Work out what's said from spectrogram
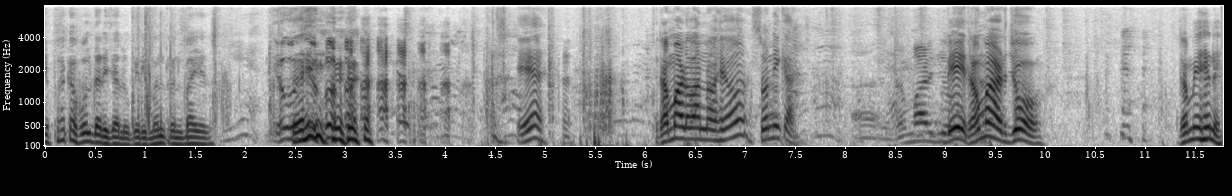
એ પાકા ફોલદારી ચાલુ કરી મંત્રન બાય એવું એ રમાડવાનો હે હો સોનિકા? રમાડજો. બે રમાડજો. રમે હે ને?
